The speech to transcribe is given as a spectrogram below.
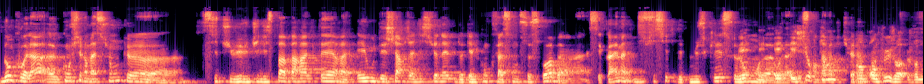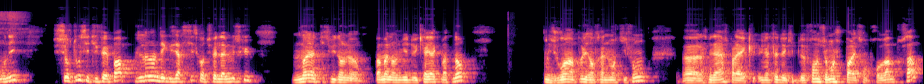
donc voilà, confirmation que si tu n'utilises pas barre alter et ou des charges additionnelles de quelconque façon que ce soit, ben, c'est quand même difficile d'être musclé selon et, les surtout, standards habituels. En, en plus, je, je rebondis Surtout si tu fais pas plein d'exercices quand tu fais de la muscu. moi qui suis dans le pas mal dans le milieu du kayak maintenant, je vois un peu les entraînements qu'ils font. Euh, la semaine dernière, je parlais avec une athlète de l'équipe de France. Justement, je parlais de son programme, tout ça.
